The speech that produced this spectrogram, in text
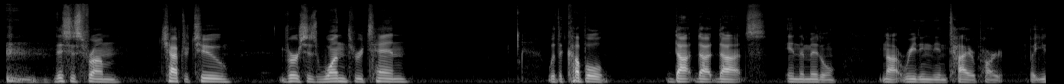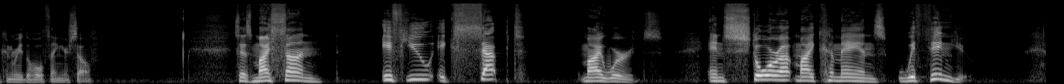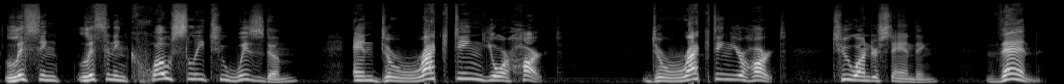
this is from chapter 2, verses 1 through 10, with a couple dot, dot, dots in the middle, not reading the entire part, but you can read the whole thing yourself. It says, My son, if you accept my words and store up my commands within you, listening, listening closely to wisdom and directing your heart, directing your heart to understanding, then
